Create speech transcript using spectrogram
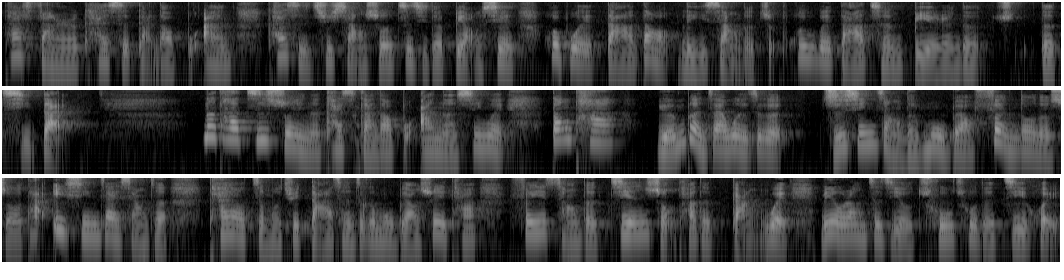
他反而开始感到不安，开始去想说自己的表现会不会达到理想的，会不会达成别人的的期待。那他之所以呢开始感到不安呢，是因为当他原本在为这个执行长的目标奋斗的时候，他一心在想着他要怎么去达成这个目标，所以他非常的坚守他的岗位，没有让自己有出错的机会。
